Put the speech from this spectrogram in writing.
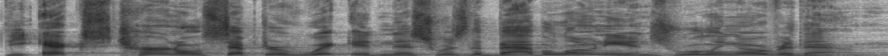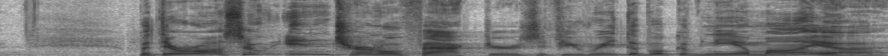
The external scepter of wickedness was the Babylonians ruling over them. But there are also internal factors. If you read the book of Nehemiah,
